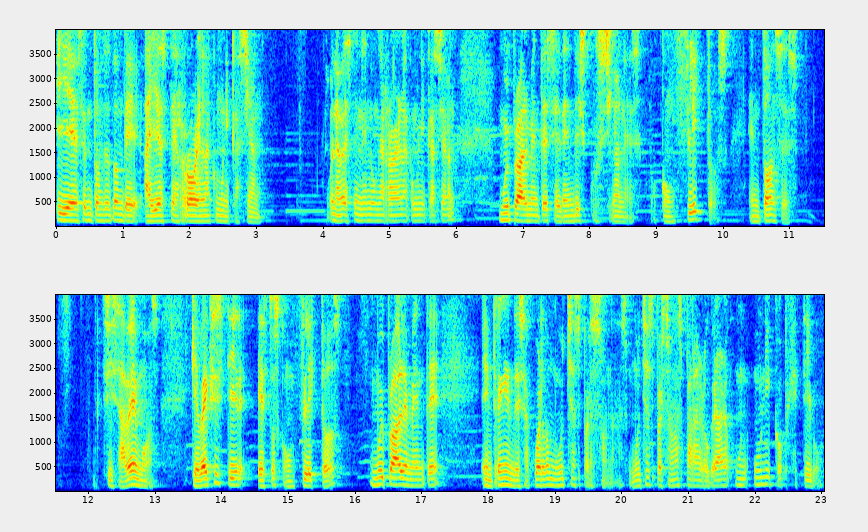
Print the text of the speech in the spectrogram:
y es entonces donde hay este error en la comunicación. Una vez teniendo un error en la comunicación, muy probablemente se den discusiones o conflictos. Entonces, si sabemos que va a existir estos conflictos, muy probablemente entren en desacuerdo muchas personas, muchas personas para lograr un único objetivo.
